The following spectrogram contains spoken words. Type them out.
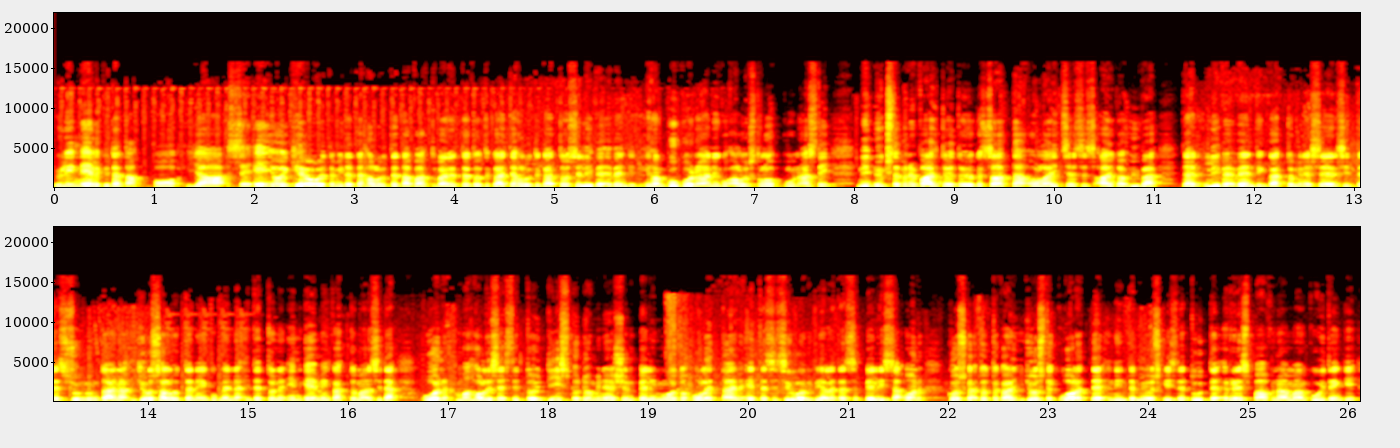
yli yli 40 tappoa. Ja se ei oikein ole, että mitä te haluatte tapahtuvan, että totta kai te haluatte katsoa se live-eventin ihan kokonaan niin kuin alusta loppuun asti. Niin yksi tämmöinen vaihtoehto, joka saattaa olla itse asiassa aika hyvä tämän live-eventin kattominen sen sitten sunnuntaina, jos haluatte niin kuin mennä itse tuonne in-gamein katsomaan sitä, on mahdollisesti toi Disco Domination pelimuoto, olettaen, että se silloin vielä tässä pelissä on, koska totta kai jos te kuolette, niin te myöskin sitten tuutte respawnaamaan kuitenkin,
